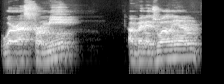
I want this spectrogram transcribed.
Whereas for me, a Venezuelan,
